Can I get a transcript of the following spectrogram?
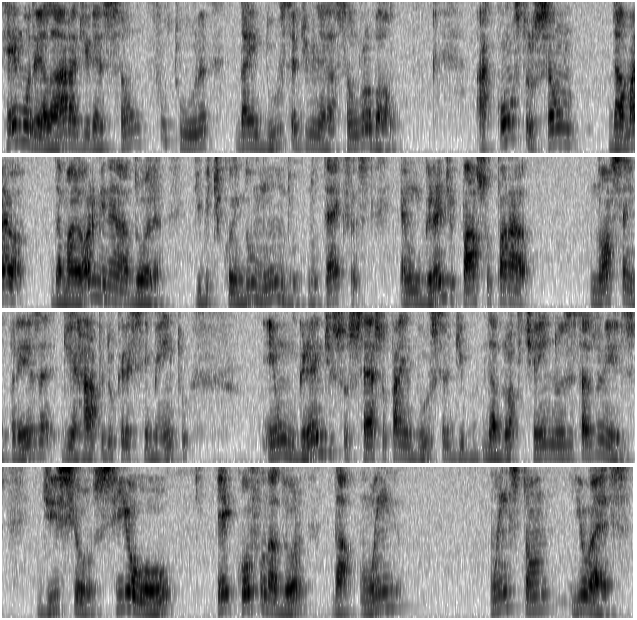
remodelar a direção futura da indústria de mineração global. A construção da maior, da maior mineradora de Bitcoin do mundo, no Texas, é um grande passo para nossa empresa de rápido crescimento e um grande sucesso para a indústria de, da blockchain nos Estados Unidos, disse o COO e cofundador da Win, Winston US,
